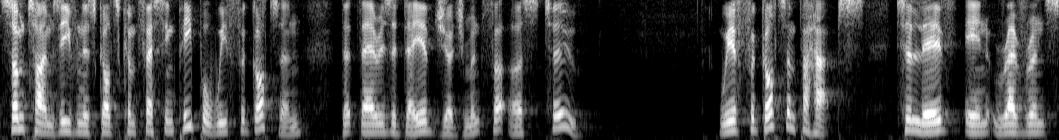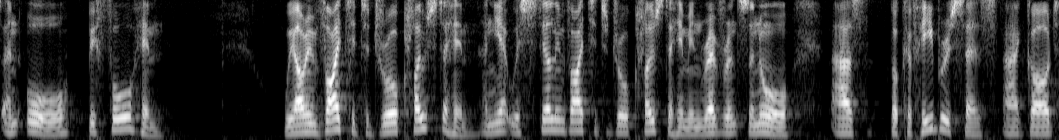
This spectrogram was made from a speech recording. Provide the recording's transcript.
Sometimes, even as God's confessing people, we've forgotten that there is a day of judgment for us too. We have forgotten, perhaps, to live in reverence and awe before Him. We are invited to draw close to Him, and yet we're still invited to draw close to Him in reverence and awe, as the book of Hebrews says, Our God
